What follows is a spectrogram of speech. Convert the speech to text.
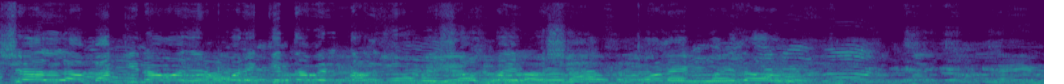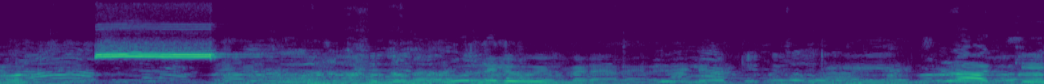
ইনশাআল্লাহ বাকি নামাজের পরে কিতাবের তালিম হবে সবাই বসে অনেক ফায়দা হবে। রাখে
